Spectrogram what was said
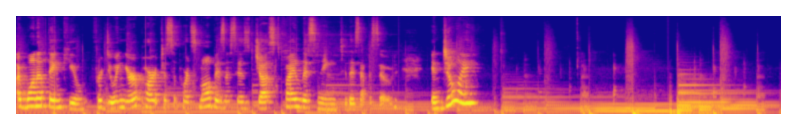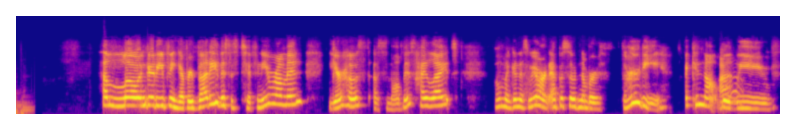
I want to thank you for doing your part to support small businesses just by listening to this episode. Enjoy! Hello and good evening, everybody. This is Tiffany Roman, your host of Small Biz Highlight. Oh my goodness, we are on episode number 30. I cannot believe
